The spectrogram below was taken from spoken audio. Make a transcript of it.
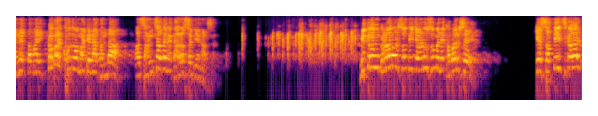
અને તમારી કબર ખોદવા માટેના ધંધા સાંસદ અને ધારાસભ્યના છે. મિત્રો, હું ઘણા વર્ષોથી જાણું છું, મને ખબર છે કે છત્તીસગઢ,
